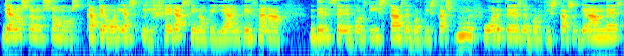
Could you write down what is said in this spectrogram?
ya no solo somos categorías ligeras, sino que ya empiezan a verse deportistas, deportistas muy fuertes, deportistas grandes,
